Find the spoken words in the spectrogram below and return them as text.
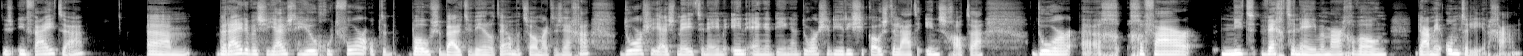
Dus in feite ehm, bereiden we ze juist heel goed voor op de boze buitenwereld, hè, om het zo maar te zeggen. Door ze juist mee te nemen in enge dingen. Door ze die risico's te laten inschatten. Door uh, gevaar niet weg te nemen, maar gewoon daarmee om te leren gaan.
